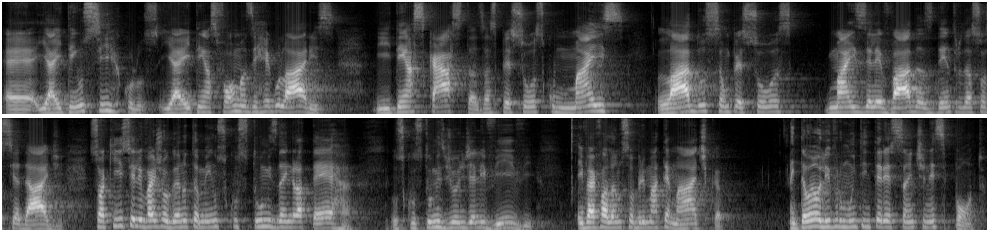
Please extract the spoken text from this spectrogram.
É, e aí tem os círculos, e aí tem as formas irregulares, e tem as castas. As pessoas com mais lados são pessoas mais elevadas dentro da sociedade. Só que isso ele vai jogando também os costumes da Inglaterra, os costumes de onde ele vive, e vai falando sobre matemática. Então é um livro muito interessante nesse ponto.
